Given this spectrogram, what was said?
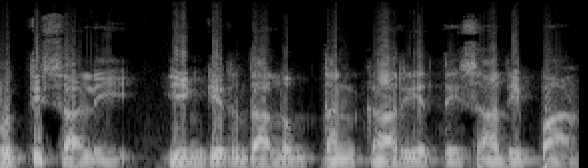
புத்திசாலி எங்கிருந்தாலும் தன் காரியத்தை சாதிப்பான்.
